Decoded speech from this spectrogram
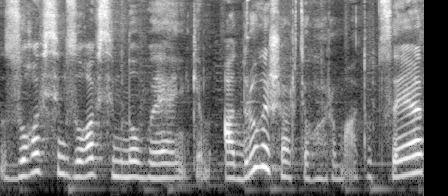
зовсім зовсім новеньким. А другий шар цього аромату це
